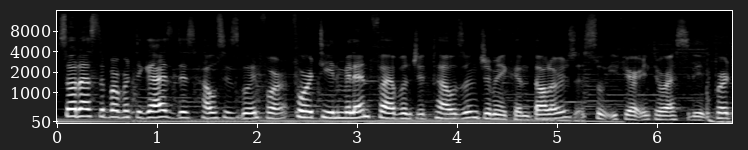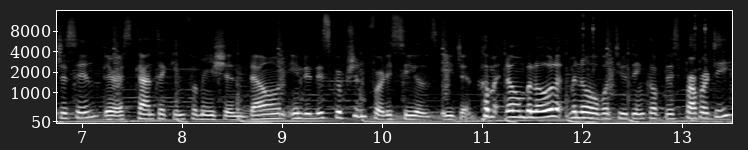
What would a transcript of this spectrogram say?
So that's the property guys. This house is going for 14,500,000 Jamaican dollars. So if you're interested in purchasing, there's contact information down in the description for the sales agent. Comment down below, let me know what you think of this property.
